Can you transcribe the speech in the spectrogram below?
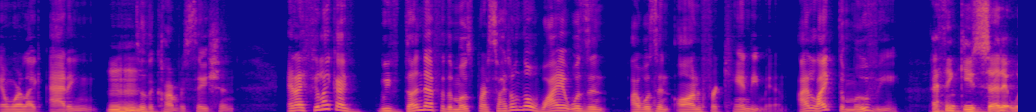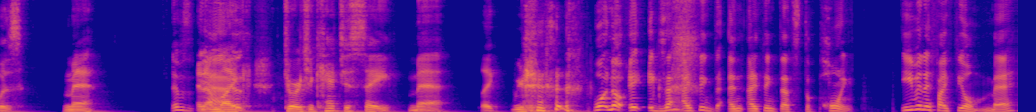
and we're like adding Mhm. to the conversation, and I feel like I have we've done that for the most part. So I don't know why it wasn't I wasn't on for Candyman. I liked the movie. I think you said it was meh, It was, and yeah, I'm like, George, you can't just say meh. Like we. Well, no, exactly. I think, that, and I think that's the point. Even if I feel meh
